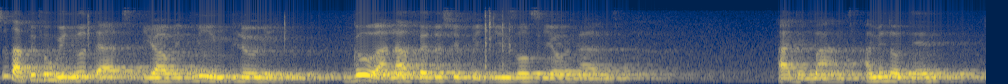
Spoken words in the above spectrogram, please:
so that people will know that you are with me in glory, go and have fellowship with Jesus here on earth. At the mount. How many of them?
